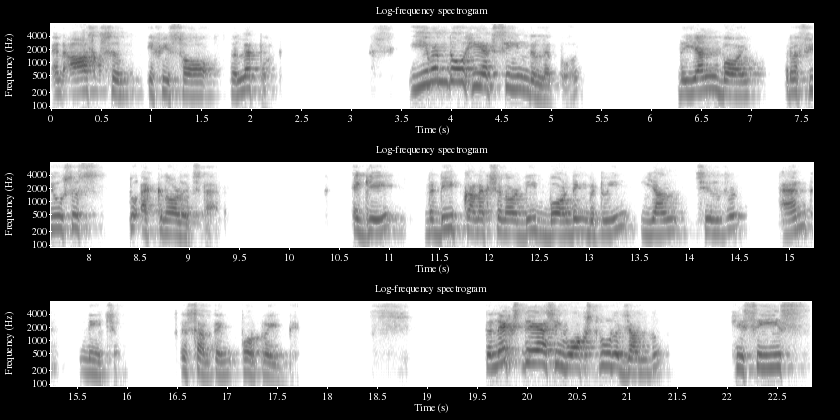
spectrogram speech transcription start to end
and asks him if he saw the leopard. Even though he had seen the leopard, the young boy refuses to acknowledge that. Again, the deep connection or deep bonding between young children and nature is something portrayed there. The next day, as he walks through the jungle, he sees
